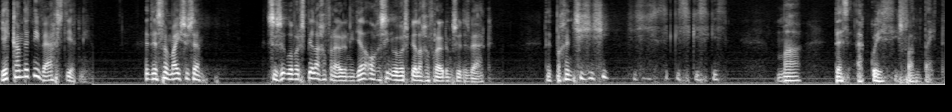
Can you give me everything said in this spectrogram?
jy kan dit nie wegsteek nie. Dit is vir my soos een, soos een overspelige verhouding. Het jy al gesien overspelige verhouding so dit werk? Dit begin xie, xie, xie, xie, xie, maar dit is een kwestie van tyd.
